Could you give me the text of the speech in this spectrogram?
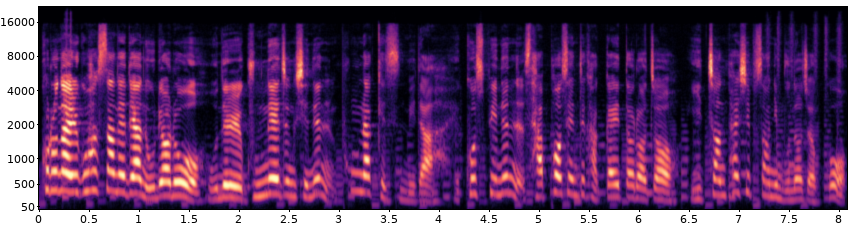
코로나19 확산에 대한 우려로 오늘 국내 증시는 폭락했습니다. 코스피는 4% 가까이 떨어져 2080선이 무너졌고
